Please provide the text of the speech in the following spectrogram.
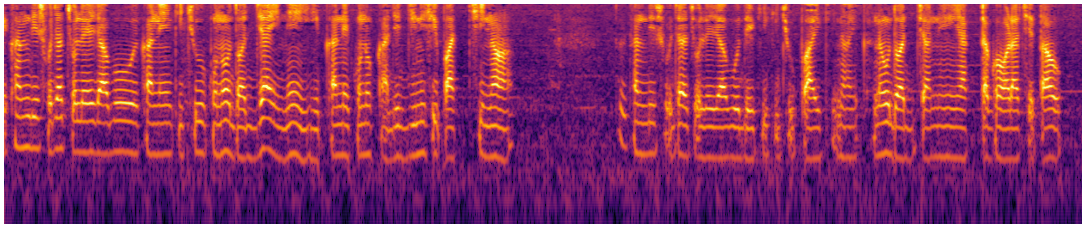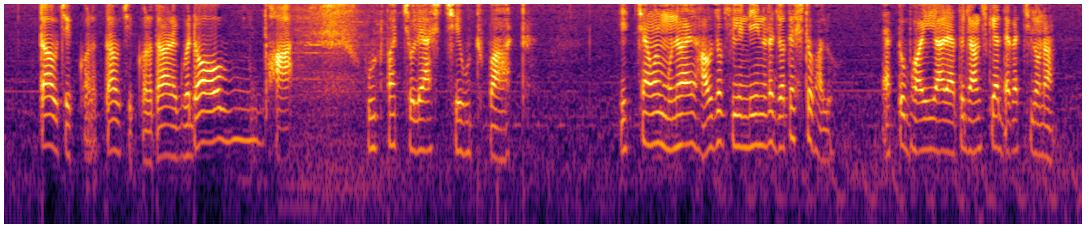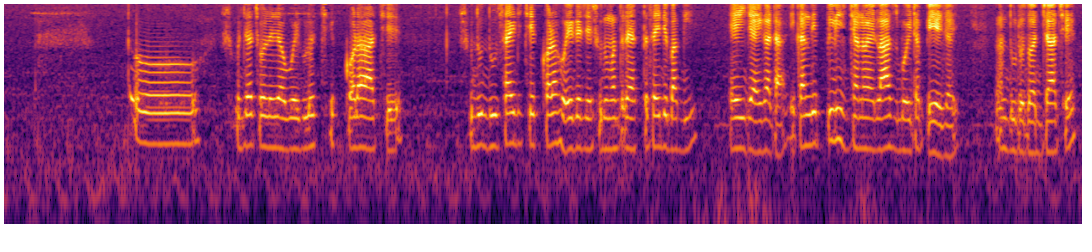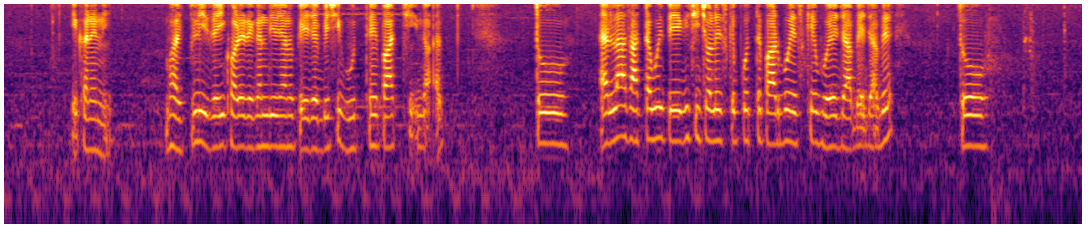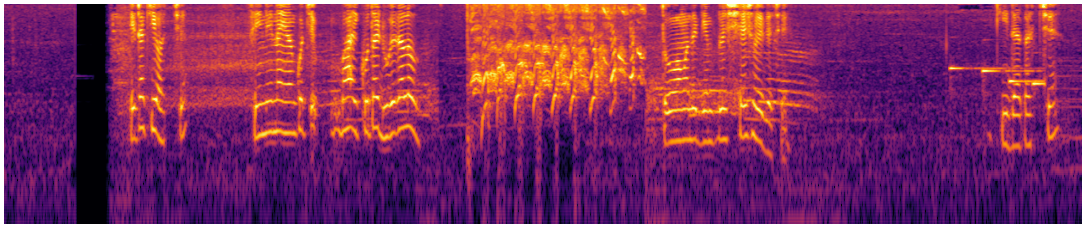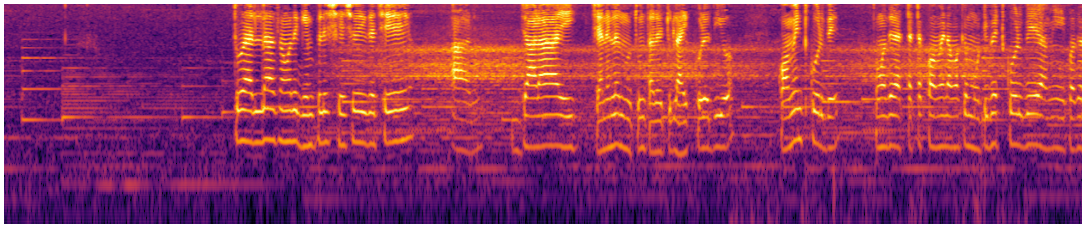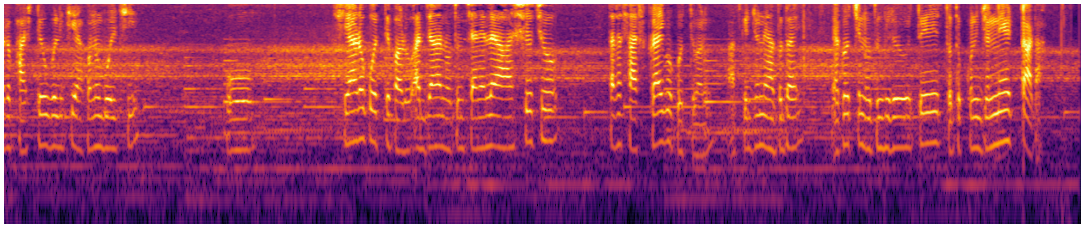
এখান দিয়ে সোজা চলে যাব, এখানে কিছু কোনো দরজাই নেই, এখানে কোনো কাজের জিনিসই পাচ্ছি না। এখান দিয়ে সোজা চলে যাব, দেখি কিছু পাই কি না এখানেও দরজা নেই, একটা ঘর আছে, তাও তাও চেক করা, তাও চেক করা, তাও একবার চলে আসছে উৎপাত ইচ্ছা আমার মনে হয় হাউস অফ সিলিন্ডিয়ানটা যথেষ্ট ভালো। এত ভয় আর এত কি আর দেখাচ্ছিল না। তো সোজা চলে যাব, এগুলো চেক করা আছে। শুধু দু সাইড চেক করা হয়ে গেছে, শুধুমাত্র একটা সাইডে বাকি। এই জায়গাটা, এখান দিয়ে প্লিজ যেন লাস্ট বইটা পেয়ে কারণ দুটো দরজা আছে। এখানে নেই। ভাই প্লিজ এই ঘরের এখান দিয়ে যেন পেয়ে যায় বেশি ঘুরতে পারছি না। তো আল্লাহ সাতটা বই পেয়ে গেছি চলো স্কেপ করতে পারব স্কেপ হয়ে যাবে যাবে। তো এটা কি হচ্ছে? সিনি না এরকম করছে? ভাই, কোথায় ঢুকে গেল? তো আমাদের গেম প্লে শেষ হয়ে গেছে। কি দেখাচ্ছে? তো আল্লাহ, আমাদের গেম প্লে শেষ হয়ে গেছে। আর যারা এই চ্যানেলে নতুন, তারা একটু লাইক করে দিও। কমেন্ট করবে। তোমাদের একটা একটা কমেন্ট আমাকে মোটিভেট করবে। আমি এই কথাটা ফার্স্টেও বলেছি, এখনও বলছি। ও শেয়ারও করতে পারো। আর যারা নতুন চ্যানেলে আসেছো তারা সাবস্ক্রাইবও করতে পারো। আজকের জন্য এতটাই। দেখা হচ্ছে নতুন ভিডিওতে ততক্ষণের জন্য টাটা।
